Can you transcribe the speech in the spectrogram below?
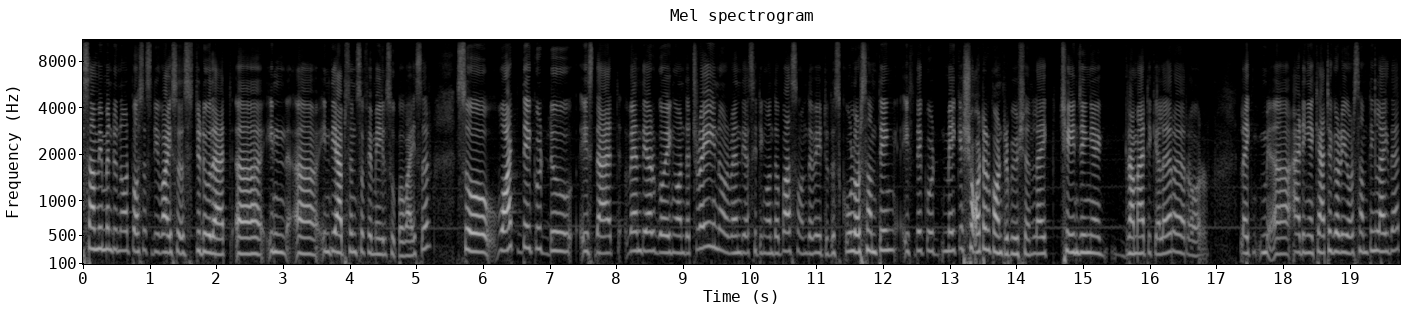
some women do not possess devices to do that uh, in, uh, in the absence of a male supervisor. So what they could do is that when they are going on the train or when they are sitting on the bus on the way to the school or something, if they could make a shorter contribution, like changing a grammatical error or like uh, adding a category or something like that,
